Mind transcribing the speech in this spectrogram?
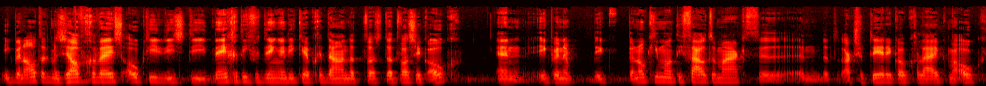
ik ben altijd mezelf geweest. Ook die, die, die negatieve dingen die ik heb gedaan, dat was, dat was ik ook. En ik ben, ik ben ook iemand die fouten maakt. eh, en dat accepteer ik ook gelijk. Maar ook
